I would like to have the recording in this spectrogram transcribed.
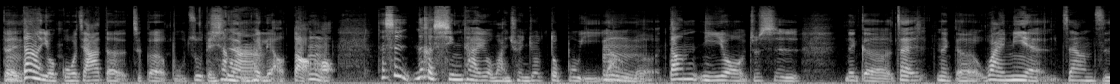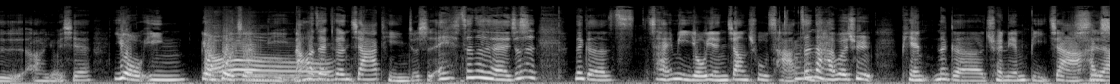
对，当然有国家的这个补助，等一下我们会聊到哦。但是那个心态又完全就都不一样了。当你有就是。那个在那个外面这样子啊，有一些诱因诱惑着你，然后再跟家庭就是哎，真的哎，就是那个柴米油盐酱醋茶，真的还会去偏那个全联比价，还是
